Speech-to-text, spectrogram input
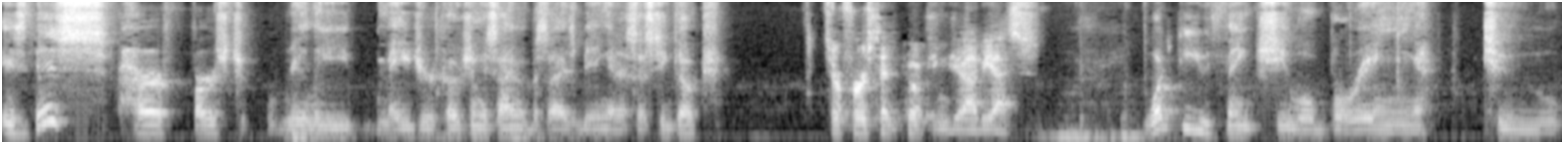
is this her first really major coaching assignment besides being an assistant coach? It's her first head coaching job, yes. What do you think she will bring to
